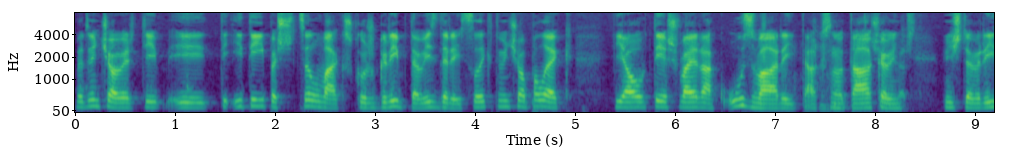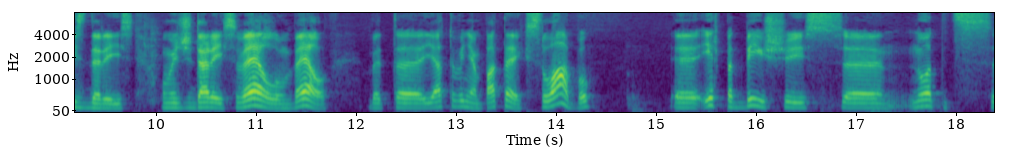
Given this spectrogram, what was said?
bet viņš jau ir tīp, it īpaši cilvēks, kurš grib tev izdarīt slikti, viņš jau paliek jau tieši vairāk uzvārītāks no tā, ka viņš, viņš tev ir izdarījis, un viņš darīs vēl un vēl. Bet, uh, ja tu viņam pateiksi labu, uh, ir pat bijušas uh, noticis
